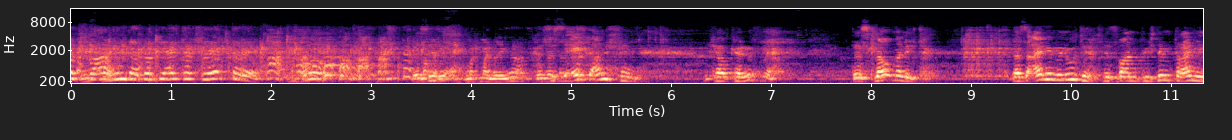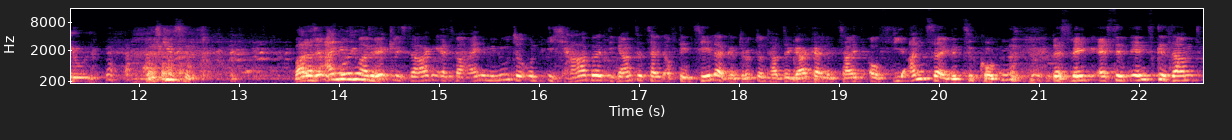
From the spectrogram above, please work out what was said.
Mannschaft war hindert und die Eintracht schlechtere. Das ist, mach mal Ringer. Das ist echt anstrengend. Ich habe keine Luft mehr. Das glaubt man nicht. Das eine Minute, das waren bestimmt drei Minuten. Das gibt's nicht. War das also eine ich muss Minute? mal wirklich sagen, es war eine Minute und ich habe die ganze Zeit auf den Zähler gedrückt und hatte gar keine Zeit, auf die Anzeige zu gucken. Deswegen, es sind insgesamt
